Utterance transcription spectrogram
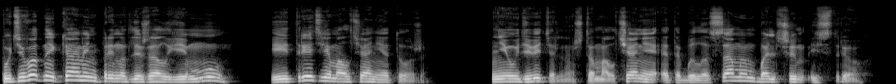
Путеводный камень принадлежал ему, и третье молчание тоже. Неудивительно, что молчание это было самым большим из трех.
